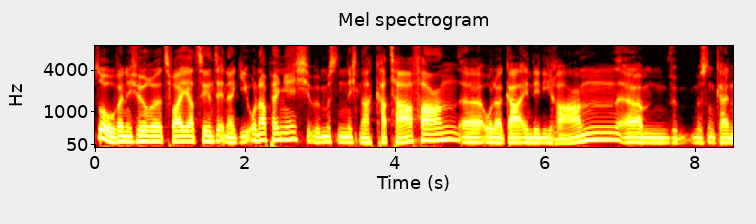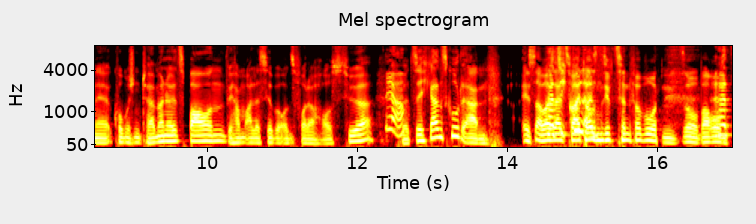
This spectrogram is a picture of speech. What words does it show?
So, wenn ich höre, zwei Jahrzehnte energieunabhängig, wir müssen nicht nach Katar fahren äh, oder gar in den Iran, ähm, wir müssen keine komischen Terminals bauen, wir haben alles hier bei uns vor der Haustür. Ja. Hört sich ganz gut an. Ist aber Hört seit 2017 cool verboten. So, warum? Hört,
